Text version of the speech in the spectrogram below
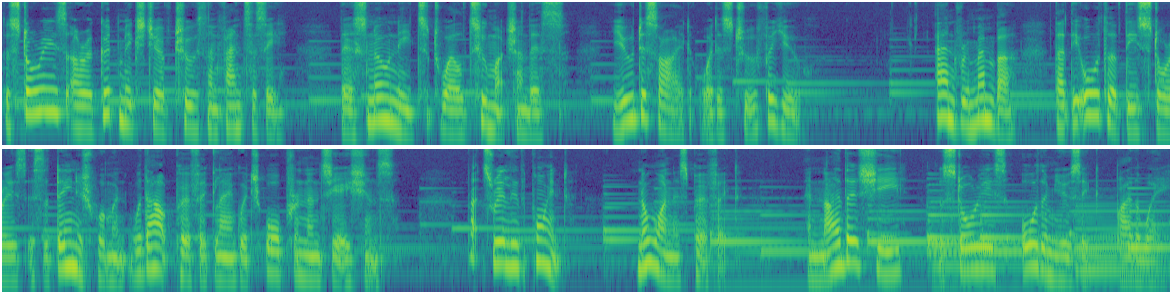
The stories are a good mixture of truth and fantasy. There's no need to dwell too much on this. You decide what is true for you. And remember that the author of these stories is a Danish woman without perfect language or pronunciations. That's really the point. No one is perfect and neither is she, the stories, or the music, by the way.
